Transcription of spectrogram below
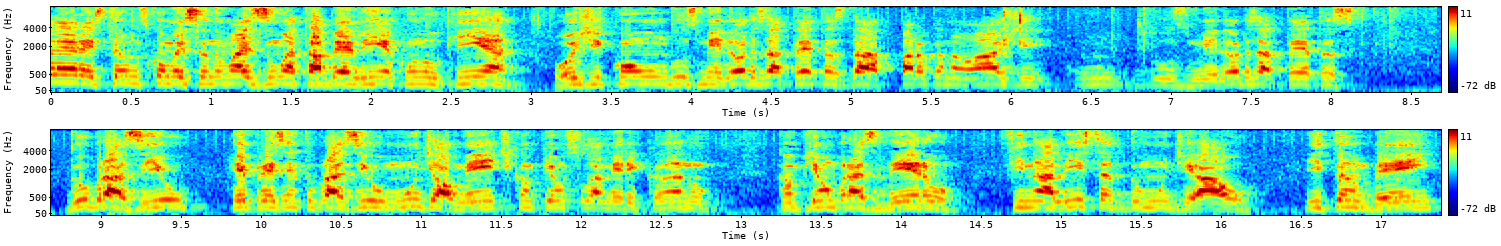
galera, estamos começando mais uma tabelinha com o Luquinha. Hoje com um dos melhores atletas da paracanoagem, um dos melhores atletas do Brasil, representa o Brasil mundialmente, campeão sul-americano, campeão brasileiro, finalista do Mundial e também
